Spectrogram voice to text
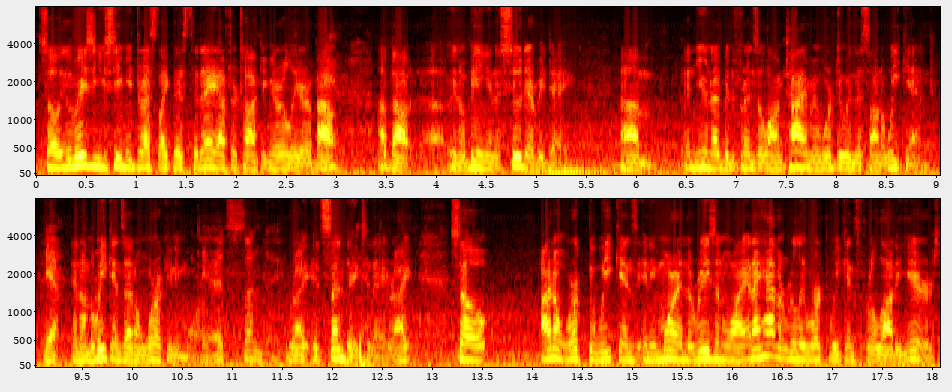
So the reason you see me dressed like this today, after talking earlier about about uh, you know being in a suit every day, um, and you and I've been friends a long time, and we're doing this on a weekend. Yeah. And on the weekends, I don't work anymore Yeah, it's Sunday. right? It's Sunday today, right? So I don't work the weekends anymore. And the reason why, and I haven't really worked weekends for a lot of years,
